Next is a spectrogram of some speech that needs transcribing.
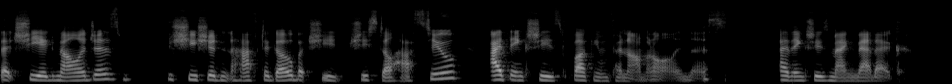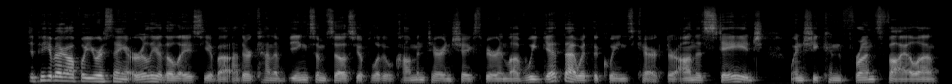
that she acknowledges she shouldn't have to go, but she she still has to. I think she's fucking phenomenal in this. I think she's magnetic. To piggyback off what you were saying earlier, though, Lacey, about how there kind of being some socio-political commentary in Shakespeare in Love, we get that with the Queen's character on the stage when she confronts Viola,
